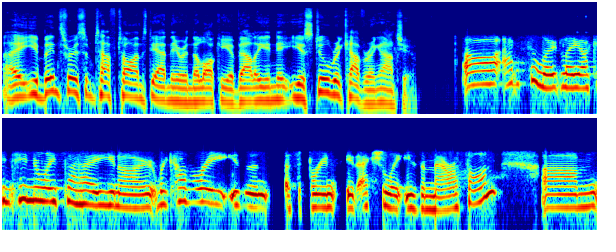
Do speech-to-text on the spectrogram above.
uh, you've been through some tough times down there in the Lockyer Valley, and you're still recovering, aren't you? Oh, absolutely. I continually say, you know, recovery isn't a sprint, it actually is a marathon. Um,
